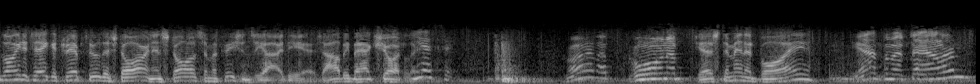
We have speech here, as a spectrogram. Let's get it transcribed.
I'm going to take a trip through the store and install some efficiency ideas. I'll be back shortly. Yes, sir. Going up, going up. Just a minute, boy. Yes, Mr. Allen.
